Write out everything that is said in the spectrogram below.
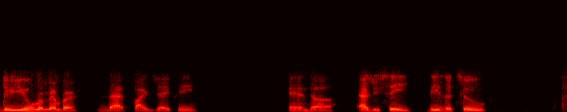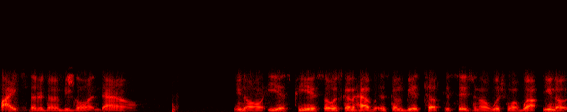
Do you remember that fight, JP? And uh, as you see, these are two fights that are going to be going down, you know, on ESPN. So it's going to have it's going to be a tough decision on which one. Well, you know,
